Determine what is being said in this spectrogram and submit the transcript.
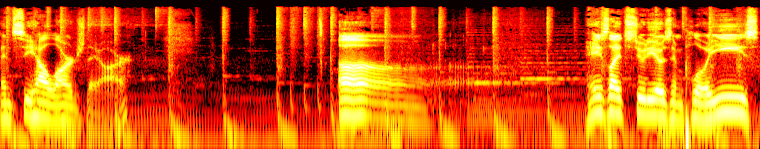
and see how large they are. Uh, Hazelight Studios employees,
